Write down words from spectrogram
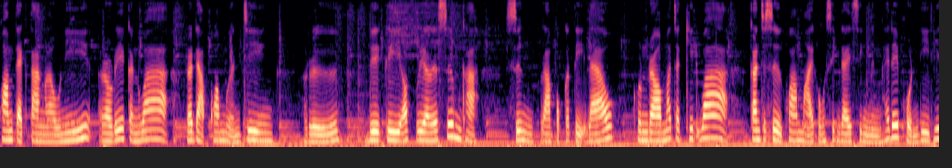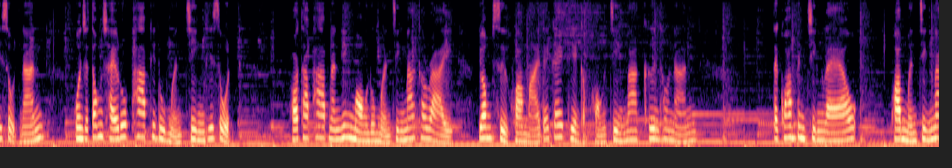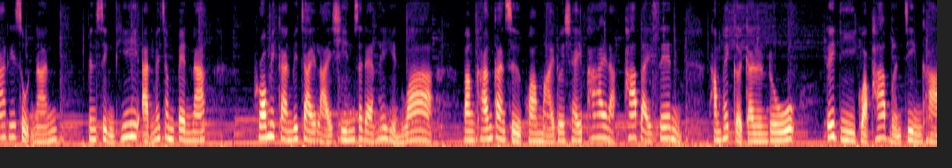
ความแตกต่างเหล่านี้เราเรียกกันว่า ระดับความเหมือนจริง หรือ degree of realism ค่ะ ซึ่งตามปกติแล้ว คนเรามักจะคิดว่า การจะสื่อความหมายของสิ่งใดสิ่งหนึ่งให้ได้ผลดีที่สุดนั้น ควรจะต้องใช้รูปภาพที่ดูเหมือนจริงที่สุด เพราะถ้าภาพนั้นยิ่งมองดูเหมือนจริงมากเท่าไหร่ ย่อมสื่อความหมายได้ใกล้เคียงกับของจริงมากขึ้นเท่านั้น แต่ความเป็นจริงแล้ว ความเหมือนจริงมากที่สุดนั้น เป็นสิ่งที่อาจไม่จำเป็นนัก เพราะมีการวิจัยหลายชิ้นแสดงให้เห็นว่า บางครั้งการสื่อความหมายโดยใช้ภาพภาพลายเส้นทำให้เกิดการเรียนรู้ ได้ดีกว่าภาพเหมือนจริงค่ะ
